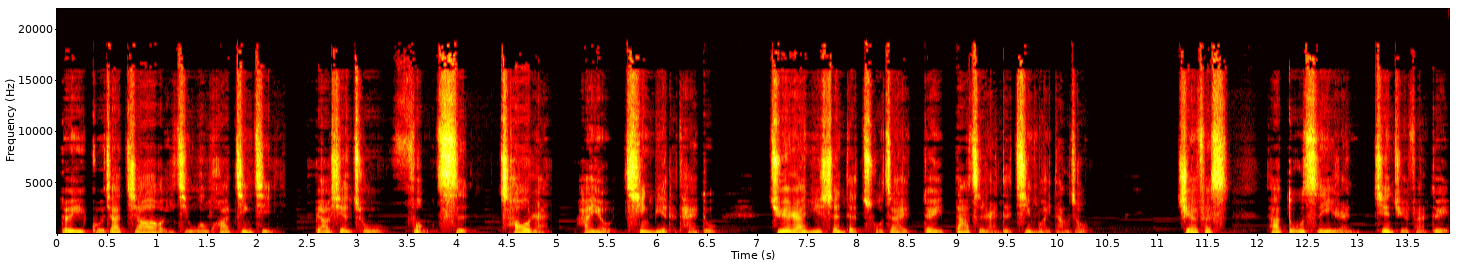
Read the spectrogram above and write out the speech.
对于国家骄傲以及文化禁忌，表现出讽刺、超然还有轻蔑的态度，决然一生的处在对大自然的敬畏当中。Jeffers。”他独自一人坚决反对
